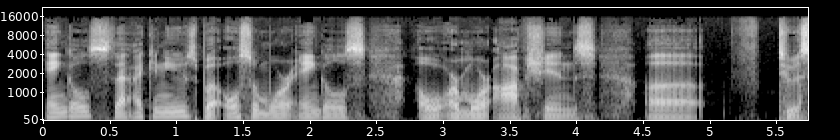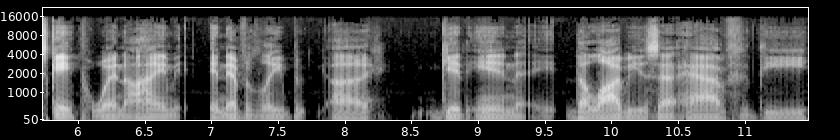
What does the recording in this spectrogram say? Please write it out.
angles that I can use, but also more angles or, or more options uh, to escape when I'm inevitably uh, get in the lobbies that have the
